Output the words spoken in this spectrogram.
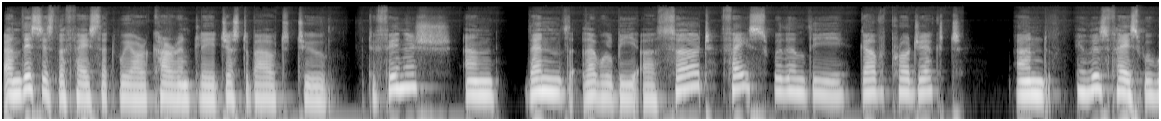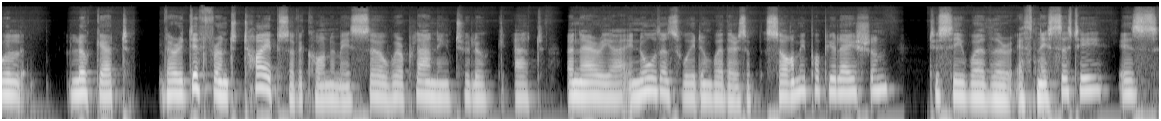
And this is the phase that we are currently just about to, to finish. And then th- there will be a third phase within the GaW project. And in this phase, we will look at very different types of economies. So we're planning to look at an area in northern Sweden where there's a Sami population to see whether ethnicity is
